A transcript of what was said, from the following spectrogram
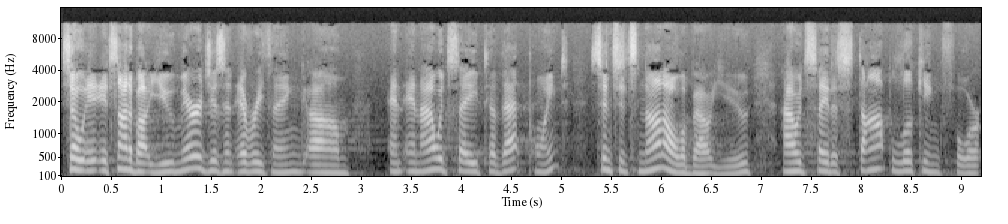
So it's not about you. Marriage isn't everything. Um, and, and I would say to that point, since it's not all about you, I would say to stop looking for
